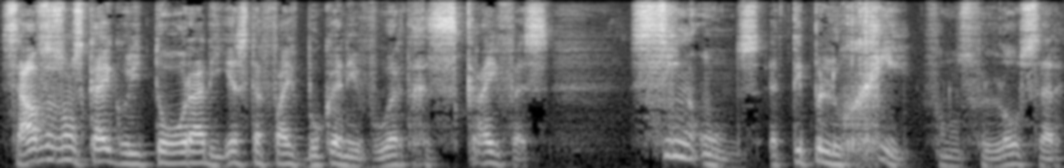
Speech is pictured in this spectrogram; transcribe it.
Selfs as ons kyk hoe die Torah, die eerste 5 boeke in die woord geskryf is, sien ons 'n tipologie van ons verlosser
